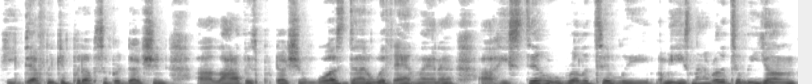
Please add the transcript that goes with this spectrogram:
he definitely can put up some production production. Uh, a lot of his production was done with Atlanta. Uh, he's still relatively, I mean, he's not relatively young,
